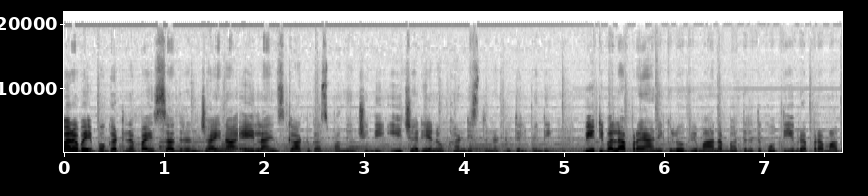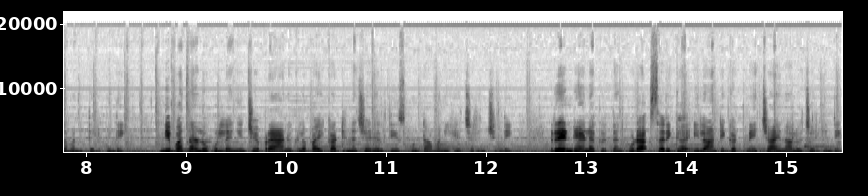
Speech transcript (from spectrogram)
మరోవైపు ఘటనపై సదరన్ చైనా ఎయిర్లైన్స్ ఘాటుగా స్పందించింది. ఈ చర్యను ఖండిస్తున్నట్టు తెలిపింది. వీటి వల్ల ప్రయాణికులు విమాన భద్రతకు తీవ్ర ప్రమాదమని తెలిపింది. నిబంధనలు ఉల్లంఘించే ప్రయాణికులపై కఠిన చర్యలు తీసుకుంటామని హెచ్చరించింది. రెండేళ్ళ క్రితం కూడా సరిగ్గా ఇలాంటి ఘటనే చైనాలో జరిగింది.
